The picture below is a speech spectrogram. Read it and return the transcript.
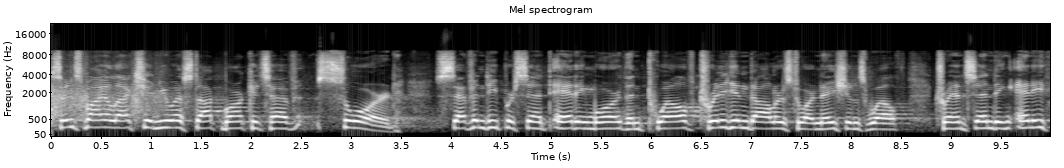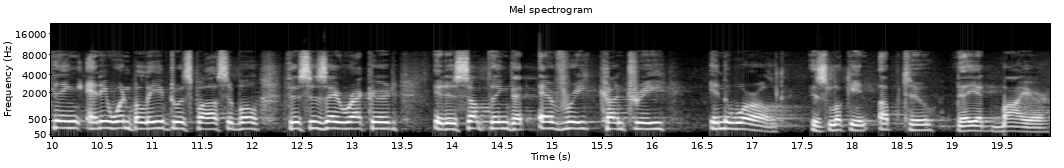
Since my election, U.S. stock markets have soared 70%, adding more than $12 trillion to our nation's wealth, transcending anything anyone believed was possible. This is a record. It is something that every country in the world is looking up to, they admire.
